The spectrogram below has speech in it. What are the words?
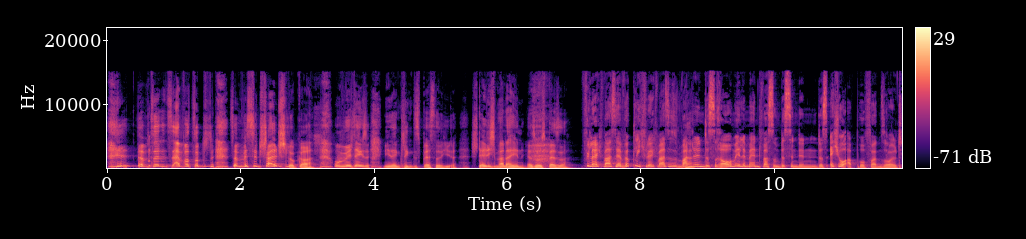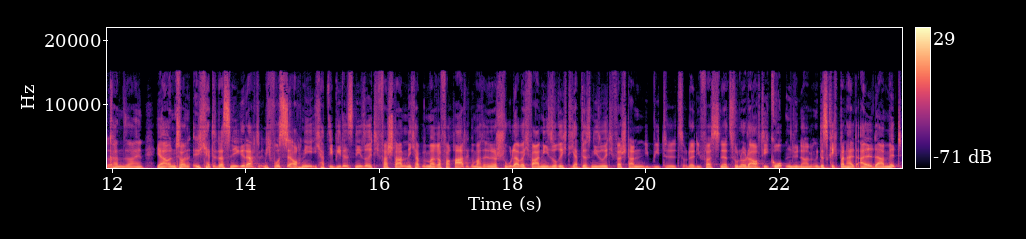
Das ist einfach so ein, so ein bisschen Schallschlucker. Und ich denke so, nee, dann klingt es besser hier. Stell dich mal dahin. Ja, so ist besser. Vielleicht war es ja wirklich, vielleicht war es so ein wandelndes Raumelement, was so ein bisschen den, das Echo abpuffern sollte. Kann sein. Ja, und schon, ich hätte das nie gedacht. Ich wusste auch nie, ich habe die Beatles nie so richtig verstanden. Ich habe immer Referate gemacht in der Schule, aber ich war nie so richtig, ich habe das nie so richtig verstanden, die Beatles oder die Faszination oder auch die Gruppendynamik. Und das kriegt man halt all da mit.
